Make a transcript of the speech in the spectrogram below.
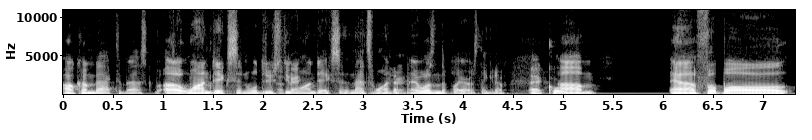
I'll come back to basketball. Oh, Juan Dixon. We'll just Okay. do Juan Dixon. That's one. Okay. It wasn't the player I was thinking of. at court. Um, uh, football.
